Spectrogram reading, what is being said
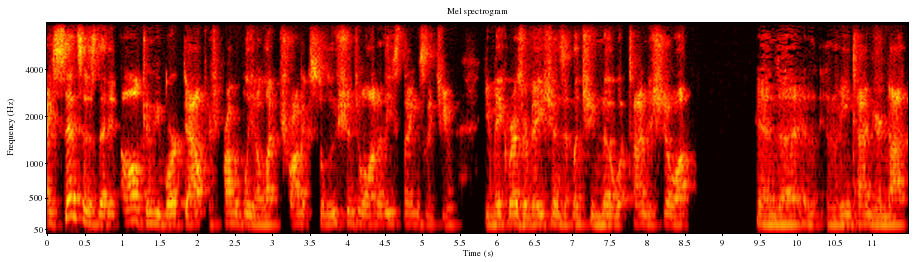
my sense is that it all can be worked out. There's probably an electronic solution to a lot of these things that you you make reservations that lets you know what time to show up, and uh, in, in the meantime you're not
